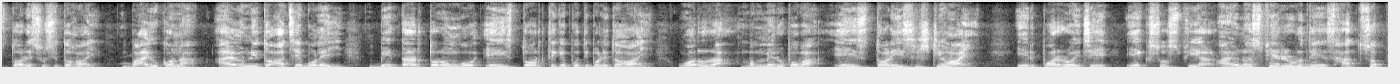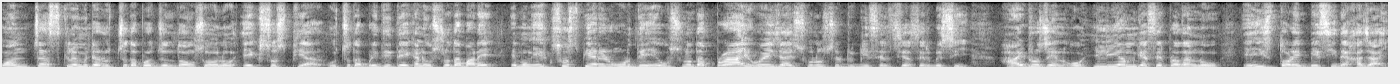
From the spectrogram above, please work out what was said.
স্তরে শোষিত হয়। বায়ুকণা আয়নিত আছে বলেই বেতার তরঙ্গ এই স্তর থেকে প্রতিফলিত হয়। অরোরা বা মেরুপ্রভা এই স্তরেই সৃষ্টি হয়। এরপরে রয়েছে এক্সোস্ফিয়ার। আয়নোস্ফিয়ারের ঊর্ধ্বে সাতশো পঞ্চাশ কিলোমিটার উচ্চতা পর্যন্ত অংশ হল এক্সোস্ফিয়ার। উচ্চতা বৃদ্ধিতে এখানে উষ্ণতা বাড়ে এবং এক্সোস্ফিয়ারের ঊর্ধ্বে উষ্ণতা প্রায় হয়ে যায় ষোলোশো ডিগ্রি সেলসিয়াসের বেশি। হাইড্রোজেন ও হিলিয়াম গ্যাসের প্রাধান্য এই স্তরে বেশি দেখা যায়।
